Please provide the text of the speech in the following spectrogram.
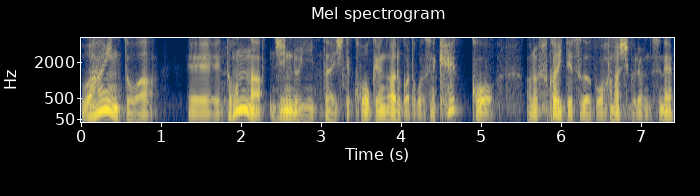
ワインとは、えーどんな人類に対して貢献があるかとかですね。結構あの深い哲学を話してくれるんですね。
